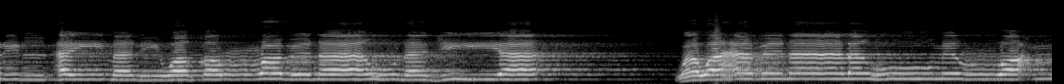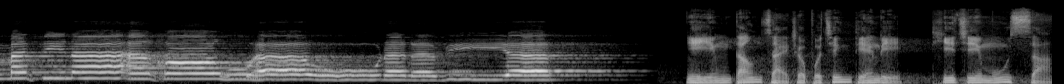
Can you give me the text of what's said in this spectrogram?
الطور الأيمن وقربناه نجيا ووهبنا له من رحمتنا أخاه هارون نبيا 你应当在这部经典里提及穆萨，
